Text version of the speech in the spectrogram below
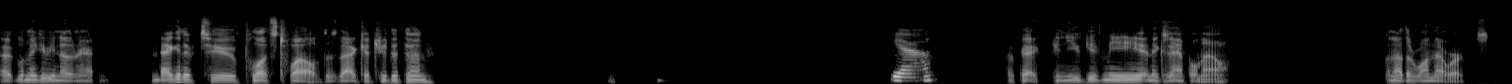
Uh, let me give you another one Negative 2 plus 12. Does that get you to 10? Yeah. Okay. Can you give me an example now? Another one that works.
